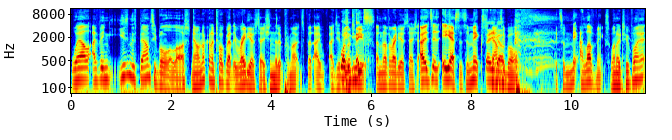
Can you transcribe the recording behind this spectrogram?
Well, I've been using this bouncy ball a lot. Now, I'm not going to talk about the radio station that it promotes, but I, I did Was an interview Mix? on another radio station. Uh, it's a, yes, it's a mix There bouncy ball. it's a mi- I love mix. 102.8.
